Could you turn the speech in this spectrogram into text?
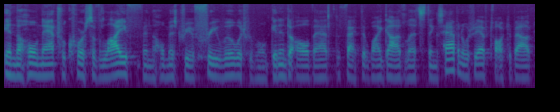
in the whole natural course of life and the whole mystery of free will, which we won't get into all that, the fact that why God lets things happen, which we have talked about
